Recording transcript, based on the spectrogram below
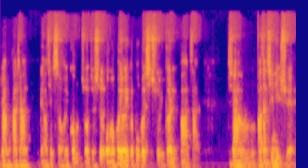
让大家了解社会工作，就是我们会有一个部分是属于个人发展，像发展心理学、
